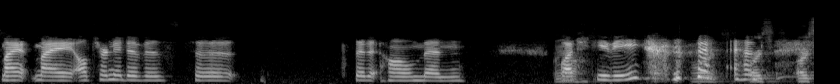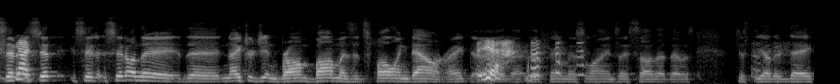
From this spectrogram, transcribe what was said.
My my alternative is to sit at home and watch TV, or, or, or, sit, not, sit sit sit on the the nitrogen bomb, bomb as it's falling down, right? Uh, yeah. The, the famous lines I saw that that was just the other day.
